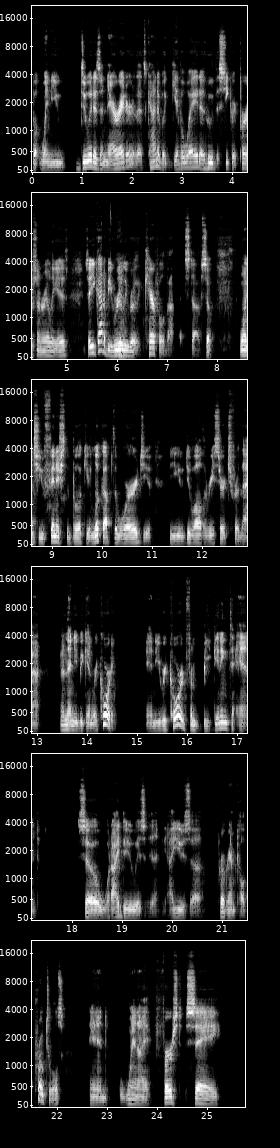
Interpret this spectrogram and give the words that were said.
But when you do it as a narrator that's kind of a giveaway to who the secret person really is. So you got to be really yeah. really careful about that stuff. So once you finish the book you look up the words you you do all the research for that and then you begin recording. And you record from beginning to end so what I do is uh, I use a program called Pro Tools, and when I first say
